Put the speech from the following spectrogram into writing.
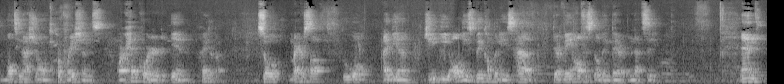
multinational corporations are headquartered in Hyderabad. So Microsoft, Google, IBM, GE, all these big companies have their main office building there in that city. And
